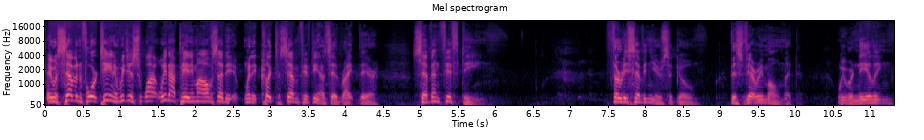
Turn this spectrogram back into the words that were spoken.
It was 7:14, and we just we not paying him. All of a sudden, when it clicked to 7:15, I said right there, 7:15. 37 years ago, this very moment, we were kneeling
